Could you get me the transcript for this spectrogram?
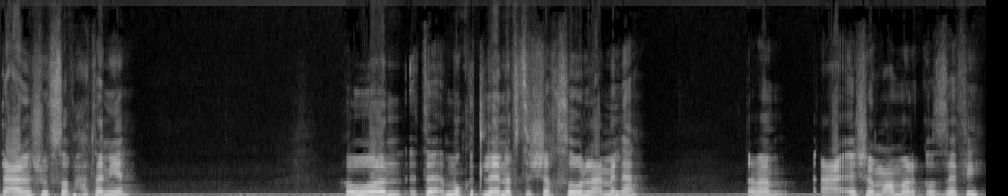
تعال نشوف صفحة تانية. هو ممكن تلاقي نفس الشخص هو اللي عاملها. تمام؟ عائشة معمر القذافي.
